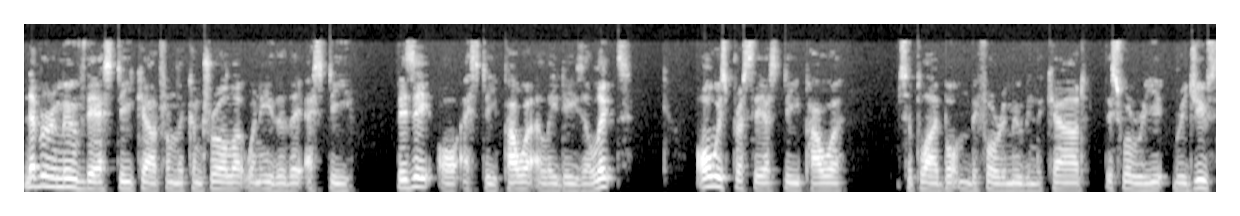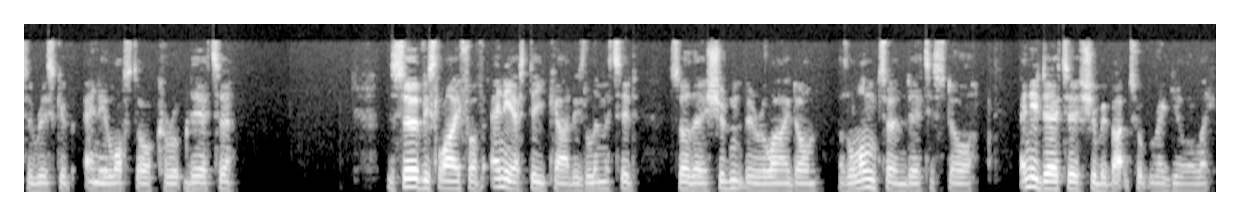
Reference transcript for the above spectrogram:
Never remove the SD card from the controller when either the SD busy or SD power LEDs are lit. Always press the SD power supply button before removing the card. This will re reduce the risk of any lost or corrupt data. The service life of any SD card is limited so they shouldn't be relied on as a long-term data store. Any data should be backed up regularly.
